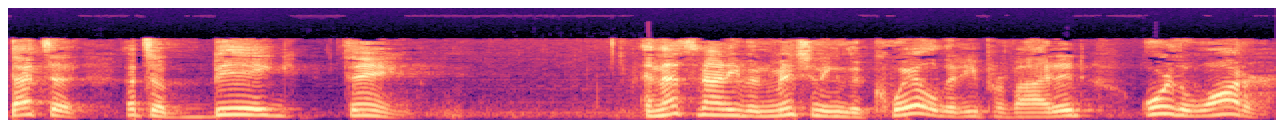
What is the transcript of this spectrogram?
That's a, that's a big thing. And that's not even mentioning the quail that he provided or the water.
